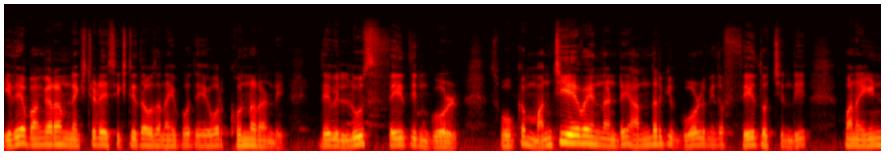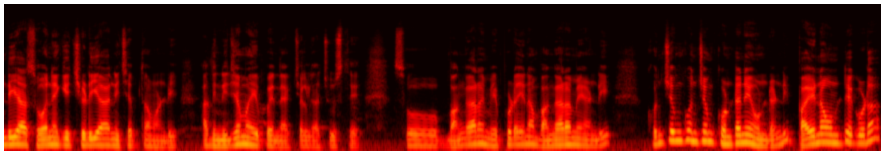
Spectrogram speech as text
ఇదే బంగారం నెక్స్ట్ డే సిక్స్టీ థౌసండ్ అయిపోతే ఎవరు కొన్నారండి. They will lose faith in gold so ఒక మంచి ఏమైందంటే అందరికీ గోల్డ్ మీద ఫెయిత్ వచ్చింది. మన ఇండియా సోనేకి చిడియా అని చెప్తామండి. అది నిజం అయిపోయింది యాక్చువల్గా చూస్తే. సో బంగారం ఎప్పుడైనా బంగారమే అండి. కొంచెం కొంచెం కొంటనే ఉండండి. పైన ఉంటే కూడా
